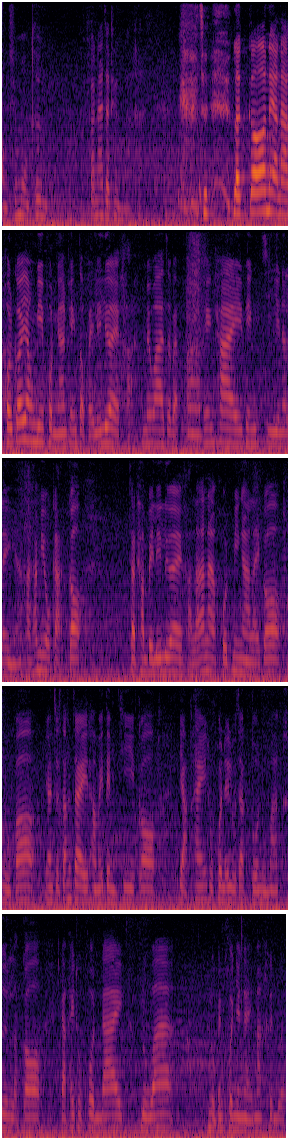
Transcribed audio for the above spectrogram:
2 ชั่วโมงครึ่ง ก็น่าจะถึงแล้วค่ะ แล้วก็ในอนาคตก็ยังมีผลงานเพลงต่อไปเรื่อยๆค่ะ ไม่ว่าจะแบบอ่าเพลงไทย เพลงจีนอะไรอย่างเงี้ยค่ะ ถ้ามีโอกาสก็จะทำไปเรื่อยๆ ค่ะ แล้วอนาคตมีงานอะไรก็หนูก็ยังจะตั้งใจทำให้เต็มที่ก็อยากให้ทุกคนได้รู้จักตัวหนูมากขึ้น แล้วก็อยากให้ทุกคนได้รู้ว่าหนูเป็นคนยังไงมากขึ้นด้วย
